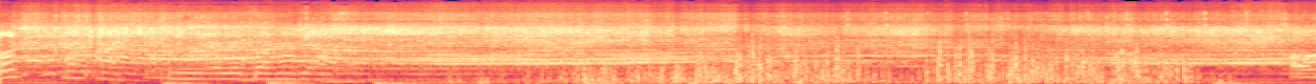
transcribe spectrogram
รถมันอาจจะมีอะไรบางอย่างอ๋อ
